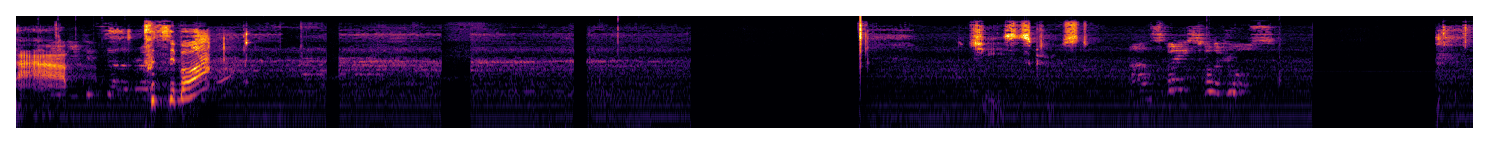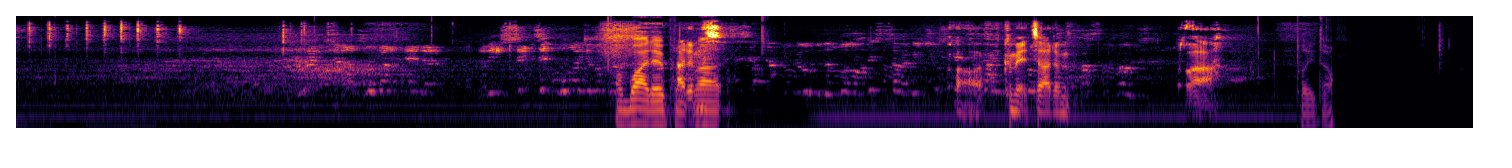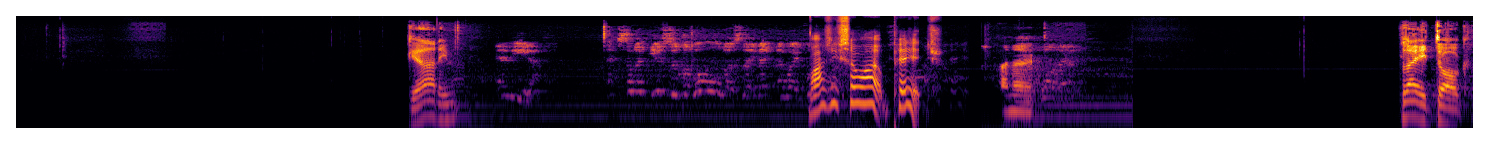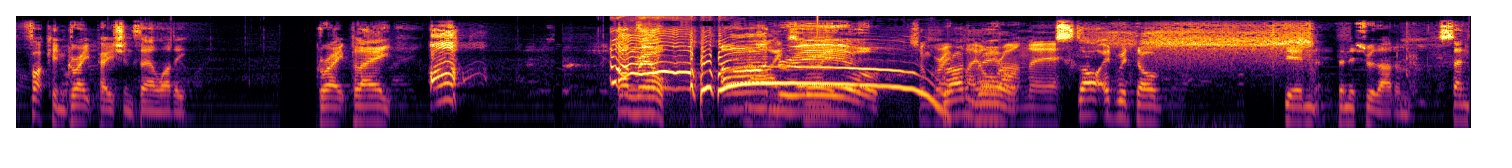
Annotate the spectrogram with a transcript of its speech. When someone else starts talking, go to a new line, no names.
Ah, pussy boy. Jesus Christ.
And space for the cross.
I'm wide open.
Adams.
Right.
Oh, I've committed to Adam. Ah.
Please don't.
Their him.
Why is he so out of pitch?
I know. Play, dog. Fucking great patience there, laddie. Great play. Oh! oh! Unreal. Unreal.
Some great play all
Unreal.
round there.
Started with dog. Gin. Finished with Adam. Send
